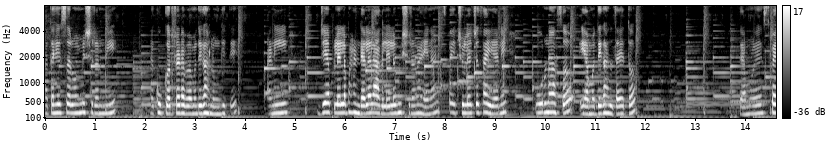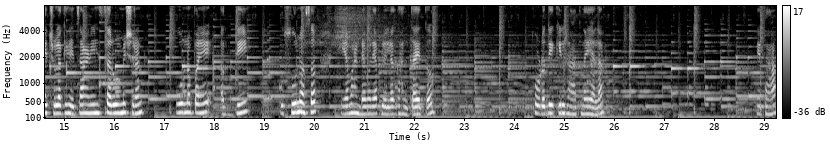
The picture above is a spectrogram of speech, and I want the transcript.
आता हे सर्व मिश्रण मी या कुकरच्या डब्यामध्ये घालून घेते. आणि जे आपल्याला भांड्याला लागलेलं मिश्रण आहे ना स्पॅच्युल्याच्या साह्याने पूर्ण असं यामध्ये घालता येतं. त्यामुळे स्पॅच्युला घ्यायचा आणि सर्व मिश्रण पूर्णपणे अगदी पुसून असं या भांड्यामध्ये आपल्याला घालता येतं. थोडं देखील राहत नाही याला. हे पहा.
